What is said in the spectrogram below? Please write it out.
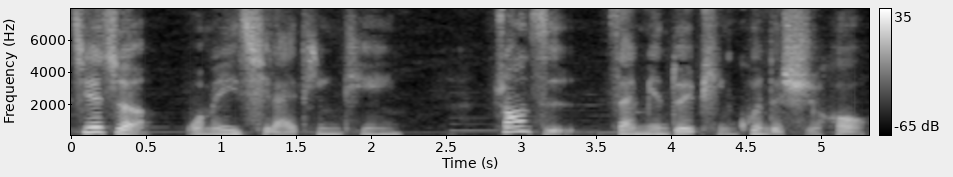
接着，我们一起来听听庄子在面对贫困的时候，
